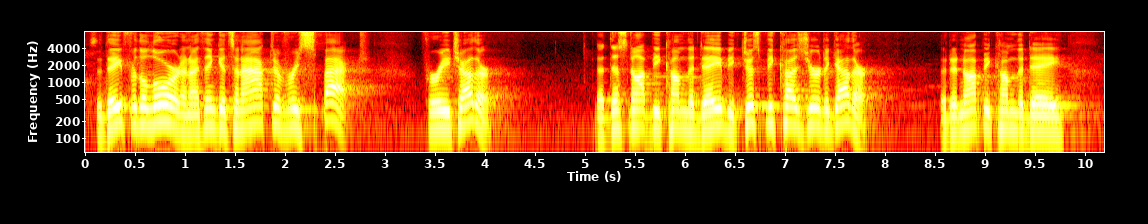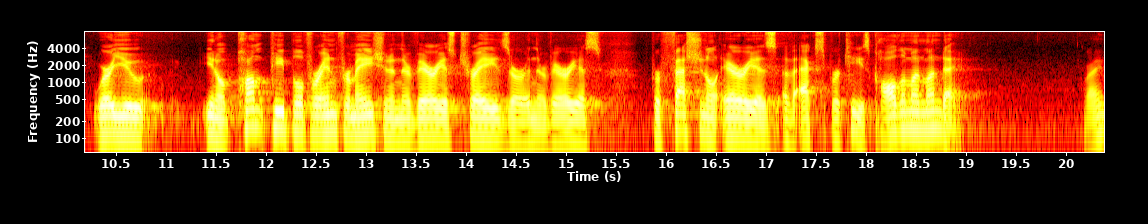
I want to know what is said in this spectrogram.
It's the day for the Lord, and I think it's an act of respect for each other. That this not become the day just because you're together. That it not become the day where you you know, pump people for information in their various trades or in their various professional areas of expertise. Call them on Monday, right?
